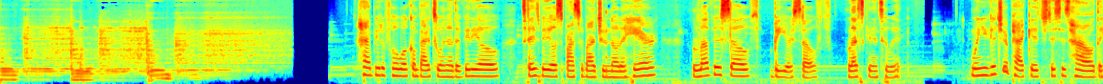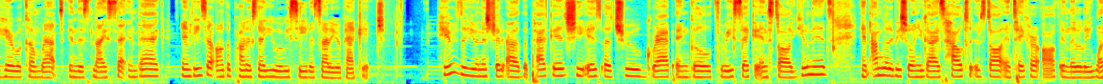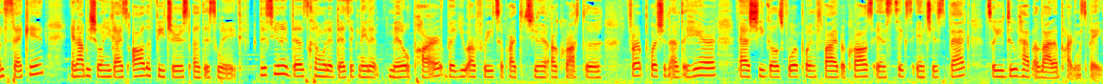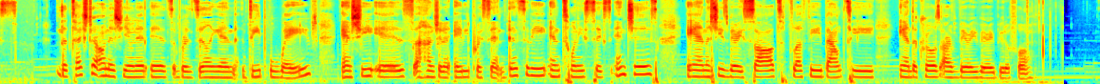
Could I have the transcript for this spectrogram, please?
Hi beautiful, welcome back to another video. Today's video is sponsored by Junoda Hair. Love yourself, be yourself. Let's get into it. When you get your package, this is how the hair will come wrapped in this nice satin bag. And these are all the products that you will receive inside of your package. Here's the unit straight out of the package. She is a true grab and go three second install unit. And I'm going to be showing you guys how to install and take her off in literally one second. And I'll be showing you guys all the features of this wig. This unit does come with a designated middle part, but you are free to part this unit across the front portion of the hair as she goes 4.5 across and 6 inches back. So you do have a lot of parting space. The texture on this unit is Brazilian deep wave and she is 180% density and 26 inches and she's very soft, fluffy, bouncy and the curls are very very beautiful.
